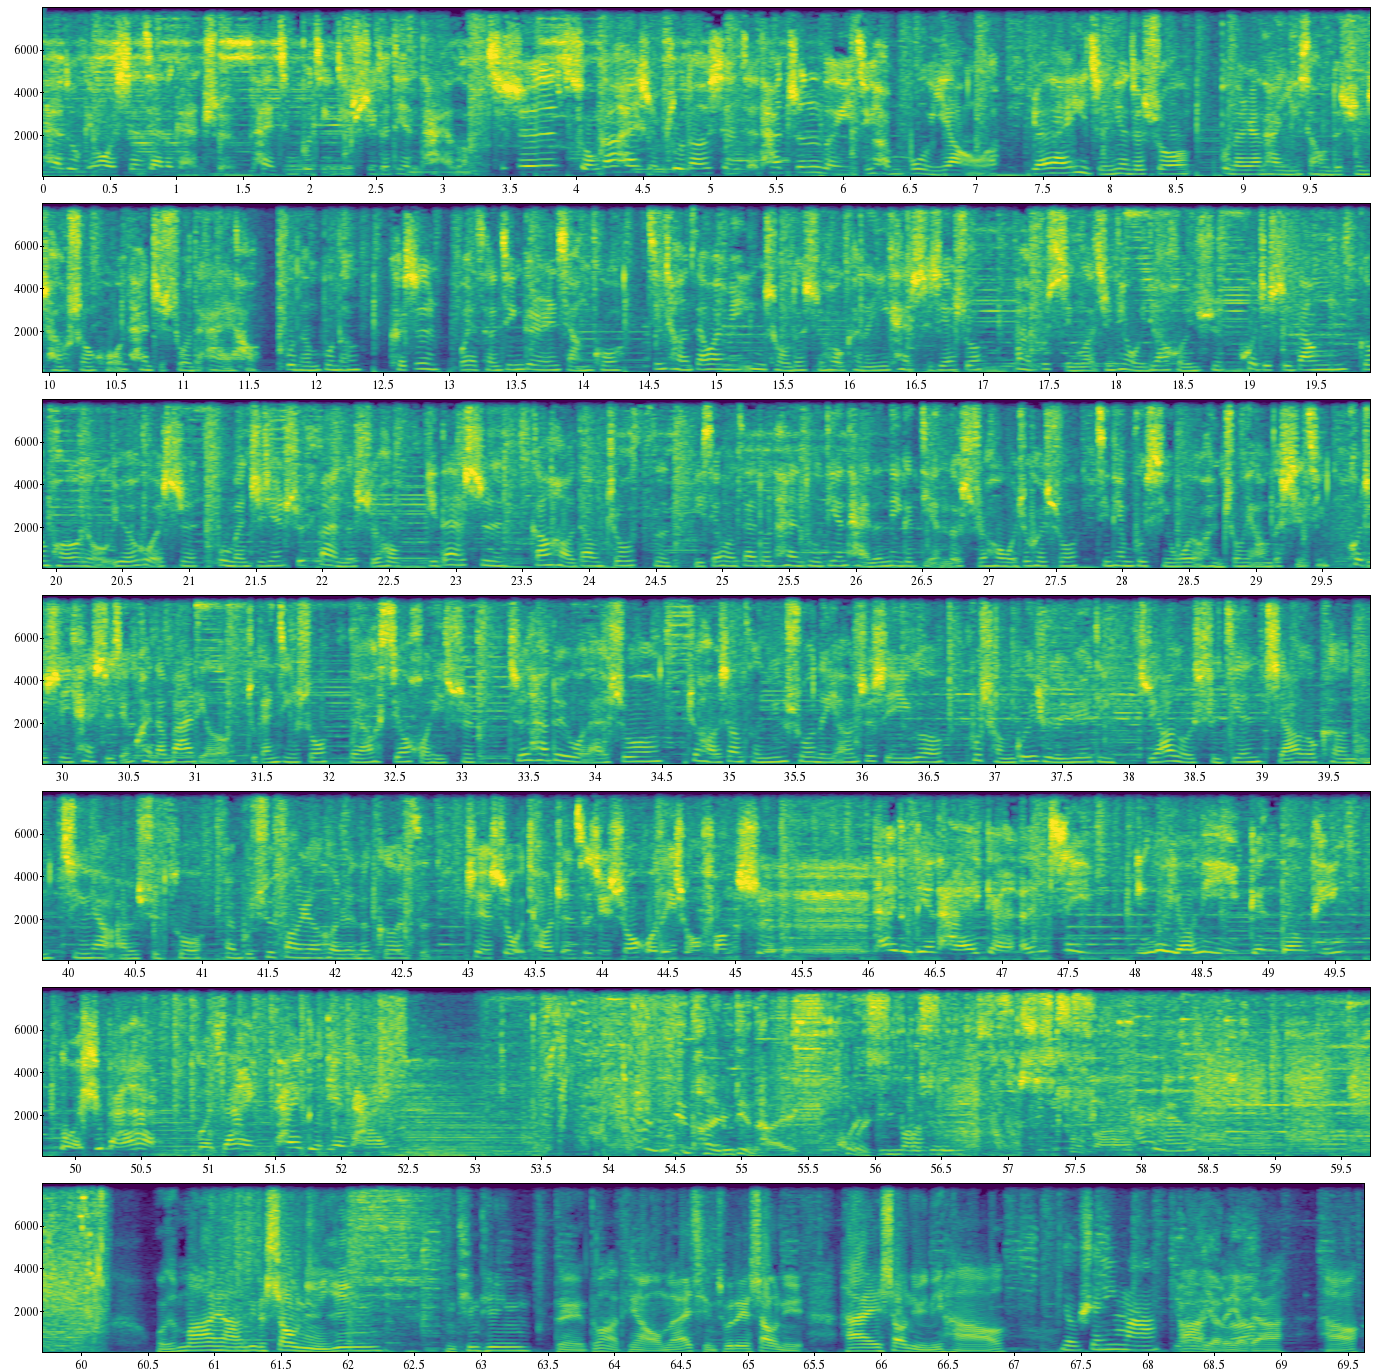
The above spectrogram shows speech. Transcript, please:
态度给我现在的感觉，她已经不仅仅是一个电台了。其实从刚开始做到现在，她真的已经很不一样了。原来一直念着说不能让它影响我的正常生活，它只是我的爱好，不能不能。可是我也曾经跟人讲过，经常在外面应酬的时候，可能一看时间说，哎不行了，今天我一定要回去。或者是当跟朋友有约，或者是部门之间吃饭的时候，一旦是刚好到周四，以前我再多态度电台的那个点的时候，我就会说今天不行，我有很重要的事情，或者是一看时间快到八点了，就赶紧说我要先回去。其实它对于我来说，就好像曾经说的一样，这是一个不成规矩的约定，只要有时间，只要有可能，尽量而去做，而不去放任何人的鸽子。这也是我调整自己生活的一种方式。态度电台感恩季，因为有你更动听。我是白尔，我在态度电台。态度电台，换新发声，从新出发。我的妈呀，那个少女音，你听听，对，多好听啊！我们来请出这个少女，嗨，少女你好有声音吗？啊，有的有的。啊，好，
